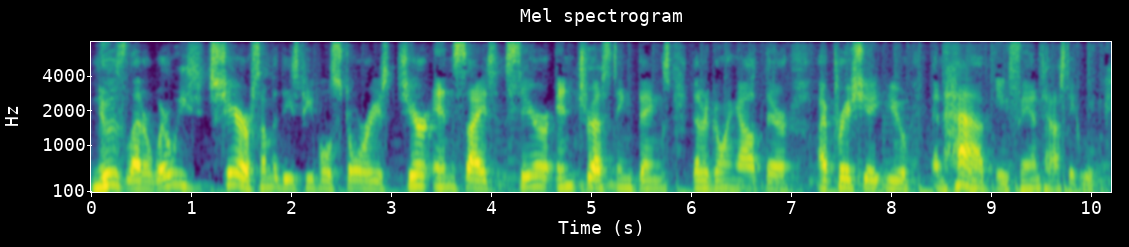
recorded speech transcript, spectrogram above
newsletter where we share some of these people's stories, share insights, share interesting things that are going out there. I appreciate you and have a fantastic week.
